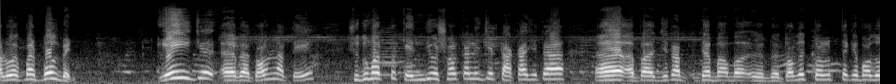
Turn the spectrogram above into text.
আরও একবার বলবেন। এই যে ধর্নাতে শুধুমাত্র কেন্দ্রীয় সরকারের যে টাকা যেটা যেটা দলের তরফ থেকে বলো,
